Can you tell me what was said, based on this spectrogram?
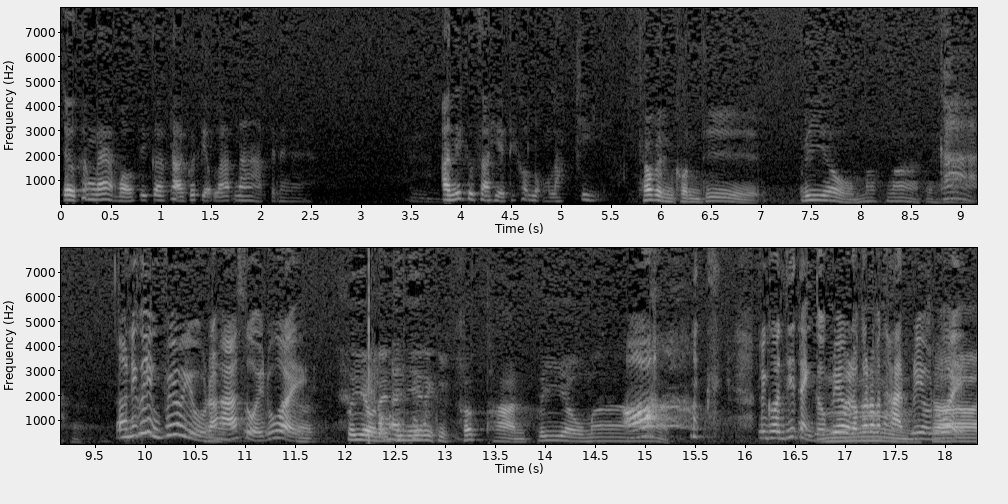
เจอครั้งแรกบอกสิก็ทานก๋วยเตี๋ยวราดหน้าเป็นยังไงอันนี้คือสาเหตุที่เขาหลงรักพี่เขาเป็นคนที่เปรี้ยวมากๆเลยค่ะตอนนี้ก็ยังฟิลอยู่นะคะ สวยด้วยอะเปรี้ยวในที่นี้นี่คือเขาทานเปรี้ยวมากอ๋อเป็นคนที่แต่งตัวเปรี้ยวแล้วก็รับประทานเปรี้ยวด้วยใช่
